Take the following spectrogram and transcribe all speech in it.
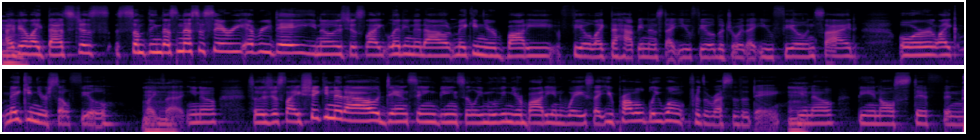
I feel like that's just something that's necessary every day. You know, it's just like letting it out, making your body feel like the happiness that you feel, the joy that you feel inside, or like making yourself feel like that, you know? So it's just like shaking it out, dancing, being silly, moving your body in ways that you probably won't for the rest of the day, you know? Being all stiff and,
